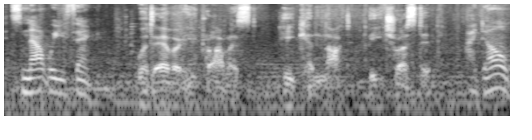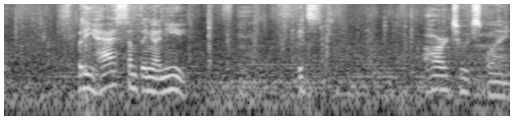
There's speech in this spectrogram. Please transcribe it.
It's not what you think. Whatever he promised, he cannot be trusted. I don't. But he has something I need. It's hard to explain.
